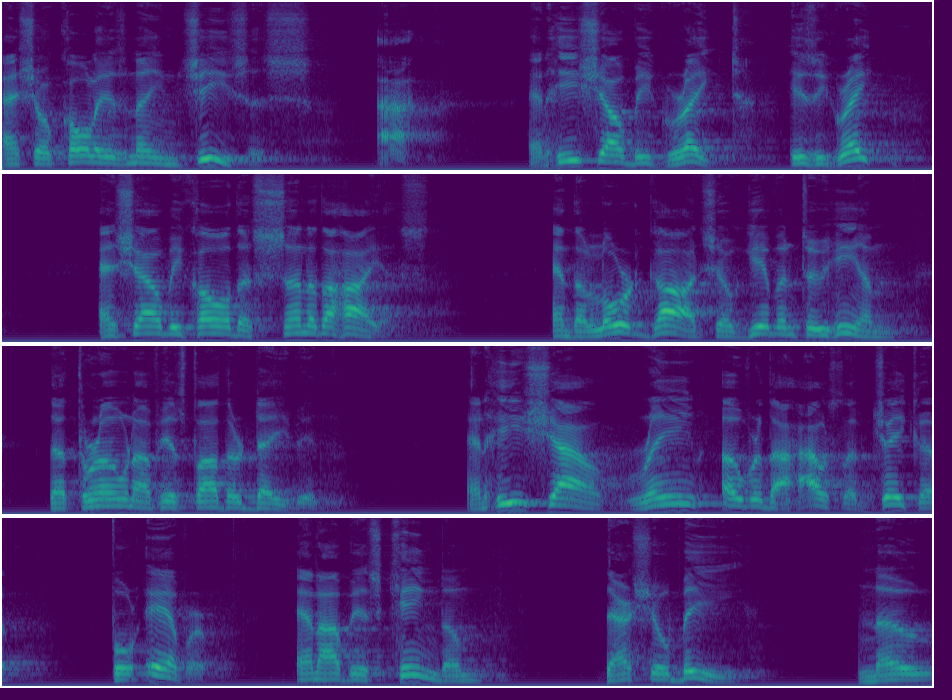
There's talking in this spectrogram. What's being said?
and shall call his name Jesus. Ah, and he shall be great. Is he great? And shall be called the Son of the Highest. And the Lord God shall give unto him the throne of his father David. And he shall reign over the house of Jacob forever, and of his kingdom there shall be no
